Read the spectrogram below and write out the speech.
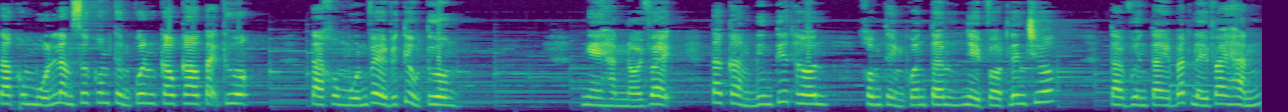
Ta không muốn làm sơ không thần quân cao cao tại thượng. Ta không muốn về với tiểu tường. Nghe hắn nói vậy, ta càng điên tiết hơn, không thèm quan tâm nhảy vọt lên trước. Ta vươn tay bắt lấy vai hắn,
